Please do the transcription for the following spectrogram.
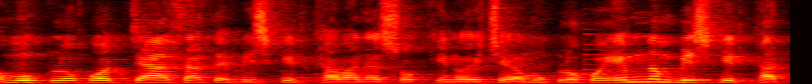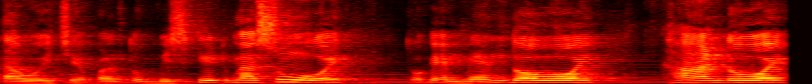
અમુક લોકો ચા સાથે બિસ્કિટ ખાવાના શોખીન હોય છે, અમુક લોકો એમનેમ બિસ્કિટ ખાતા હોય છે, પરંતુ બિસ્કિટમાં શું હોય? તો કે મેંદો હોય, ખાંડ હોય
